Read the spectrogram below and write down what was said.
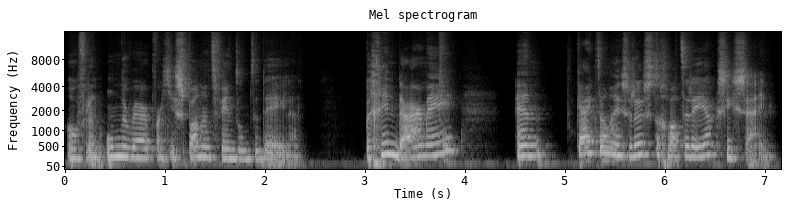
over een onderwerp wat je spannend vindt om te delen. Begin daarmee en kijk dan eens rustig wat de reacties zijn.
